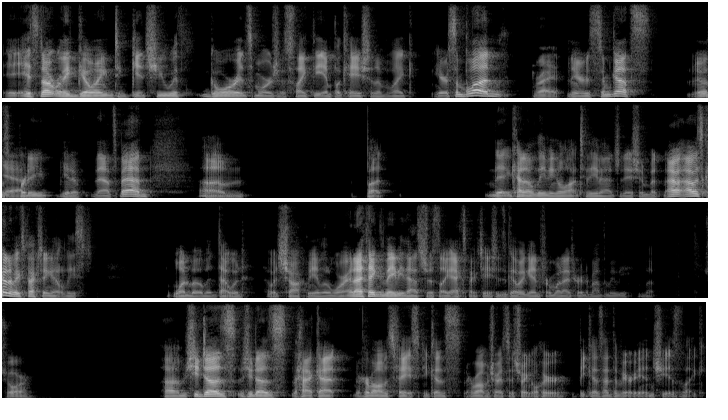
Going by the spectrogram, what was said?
It's not really going to get you with gore. It's more just like the implication of like, here's some blood, Right. here's some guts. It was Yeah. pretty, you know, that's bad. Um, but it kind of leaving a lot to the imagination. But I, I was kind of expecting at least one moment that would that would shock me a little more. And I think maybe that's just like expectations going in from what I'd heard about the movie. But Sure. um, she does she does hack at her mom's face because her mom tries to strangle her because at the very end she is like,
